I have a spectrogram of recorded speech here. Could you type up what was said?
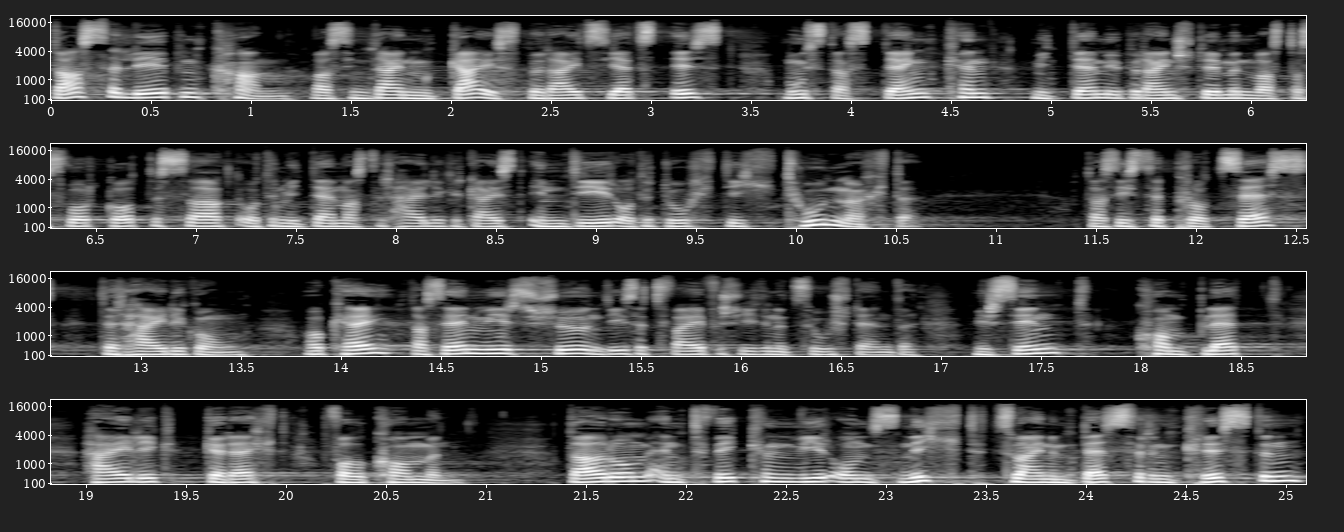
das erleben kann, was in deinem Geist bereits jetzt ist, muss das Denken mit dem übereinstimmen, was das Wort Gottes sagt oder mit dem, was der Heilige Geist in dir oder durch dich tun möchte. Das ist der Prozess der Heiligung. Okay, da sehen wir schön diese zwei verschiedenen Zustände. Wir sind komplett heilig, gerecht, vollkommen. Darum entwickeln wir uns nicht zu einem besseren Christen,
